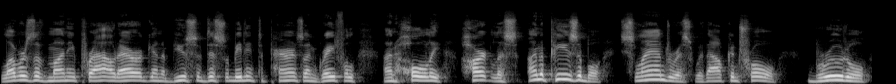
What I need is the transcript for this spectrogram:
lovers of money, proud, arrogant, abusive, disobedient to parents, ungrateful, unholy, heartless, unappeasable, slanderous, without control, brutal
